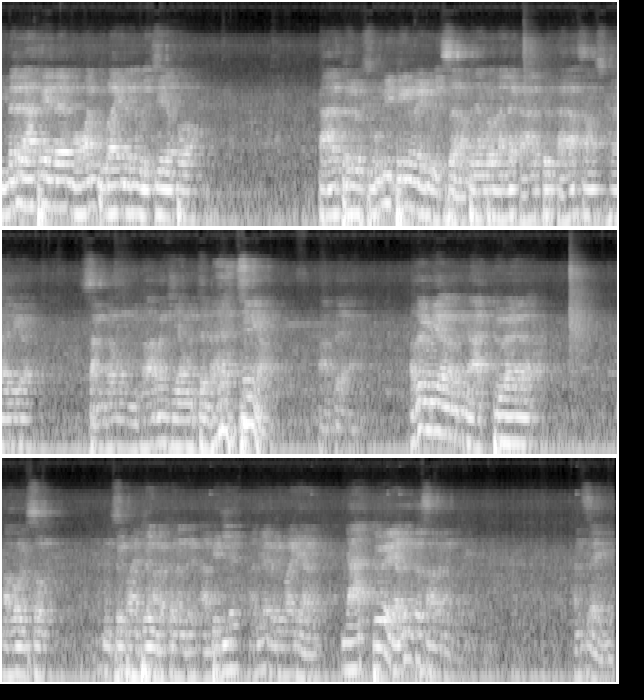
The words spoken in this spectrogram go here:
ഇന്നലെ രാത്രി എന്റെ മോൻ ദുബായിൽ നിന്ന് വിളിച്ചു കഴിഞ്ഞപ്പോൾ കാലത്തൊരു സൂം മീറ്റിങ്ങിന് വേണ്ടി വിളിച്ചതാണ്. അപ്പോൾ ഞങ്ങൾ നല്ല കാലത്തൊരു കലാ സാംസ്കാരിക സംഗമം ഉദ്ഘാടനം ചെയ്യാൻ വിളിച്ചത് അച്ഛനെയാണ്. അതെ. അതെവിടെയാണ് അതിന് ആറ്റുവേല മഹോത്സവം മുനിസിപ്പാലിറ്റിയിൽ നടക്കുന്നുണ്ട്. അതിൽ അതിലെ പരിപാടിയാണ്. ഞാറ്റുവേല അതെന്താ സാധനം? മനസ്സിലായില്ലേ?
